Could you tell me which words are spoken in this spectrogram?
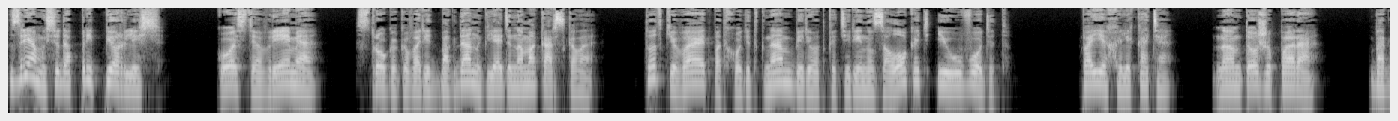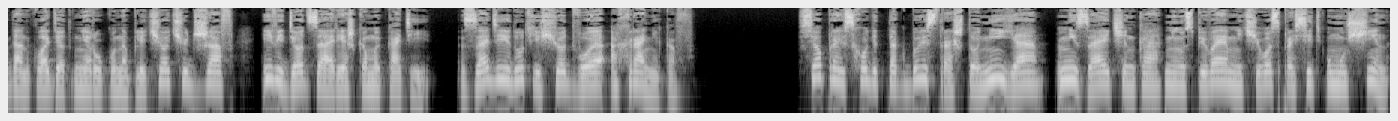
Зря мы сюда приперлись». «Костя, время», — строго говорит Богдан, глядя на Макарского. Тот кивает, подходит к нам, берет Катерину за локоть и уводит. «Поехали, Катя. Нам тоже пора». Богдан кладет мне руку на плечо, чуть сжав, и ведет за Орешком и Катей. Сзади идут еще двое охранников. Все происходит так быстро, что ни я, ни Зайченко не успеваем ничего спросить у мужчин,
